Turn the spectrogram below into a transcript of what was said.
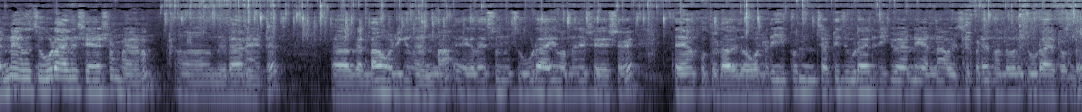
എണ്ണ ഒന്ന് ചൂടായതിനു ശേഷം വേണം ഇടാനായിട്ട്. രണ്ടാം ഒഴിക്കുന്ന എണ്ണ ഏകദേശം ഒന്ന് ചൂടായി വന്നതിന് ശേഷമേ തേങ്ങ കുത്തിടാം ഇത് ഓൾറെഡി ഇപ്പം ചട്ടി ചൂടായിട്ടിരിക്കുവാണ്ട് എണ്ണ ഒഴിച്ചപ്പോഴേ നല്ലപോലെ ചൂടായിട്ടുണ്ട്.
